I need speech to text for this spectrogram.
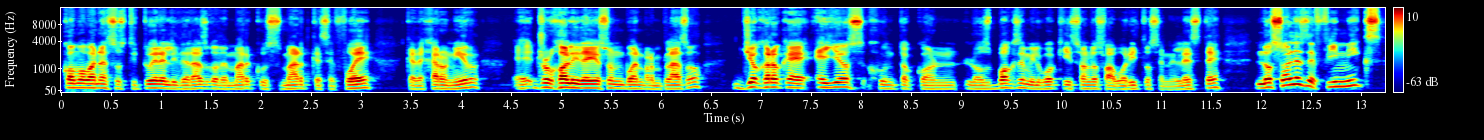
cómo van a sustituir el liderazgo de Marcus Smart que se fue, que dejaron ir. Eh, Drew Holiday es un buen reemplazo. Yo creo que ellos, junto con los Bucks de Milwaukee, son los favoritos en el este. Los Soles de Phoenix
